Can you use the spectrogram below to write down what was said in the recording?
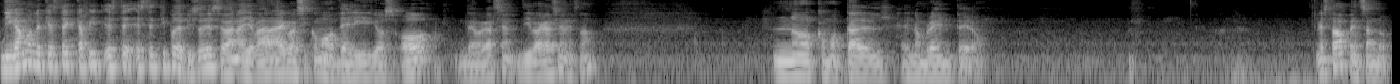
Digámosle que este, capi- este, este tipo de episodios se van a llevar a algo así como delirios o divagaciones, ¿no? No como tal el nombre entero. Estaba pensando.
